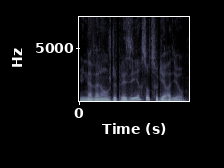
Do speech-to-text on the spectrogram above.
une avalanche de plaisir sur Tsugi Radio.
